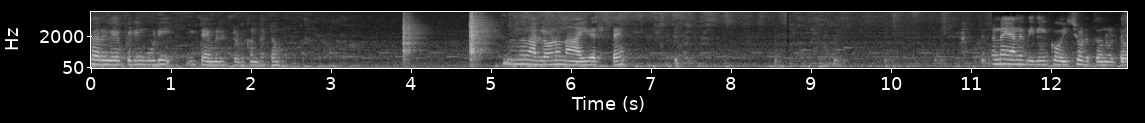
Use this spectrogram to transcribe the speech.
കറിവേപ്പിലയും കൂടി ഈ ടൈമിൽ ഇട്ട് കൊടുക്കണ്ട കേട്ടോ ഒന്ന് നല്ലോണം നായി വരട്ടെ. എണ്ണ ഞാൻ ഇതിലേക്ക് ഒഴിച്ചു കൊടുത്തു കേട്ടോ.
